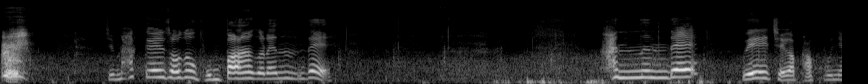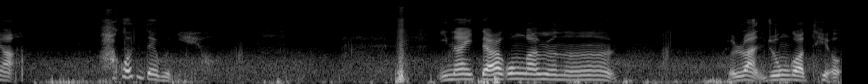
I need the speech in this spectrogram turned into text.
지금 학교에서도 봄방학을 했는데 했는데 왜 제가 바쁘냐? 학원 때문이에요. 이 나이 때 학원 가면은 별로 안 좋은 것 같아요.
